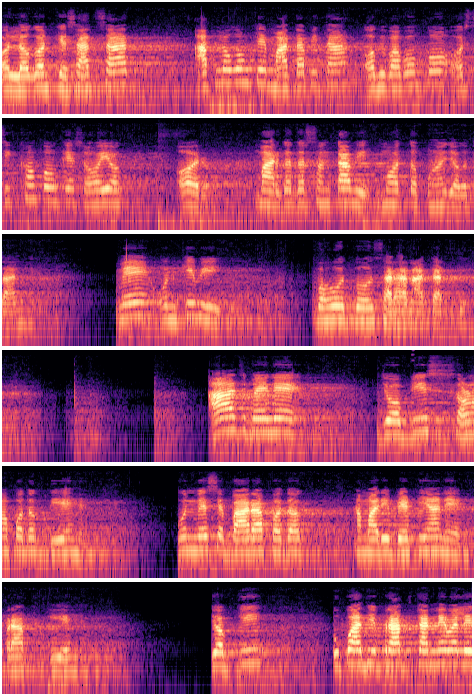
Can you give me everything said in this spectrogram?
और लगन के साथ साथ आप लोगों के माता पिता अभिभावकों और शिक्षकों के सहयोग और मार्गदर्शन का भी महत्वपूर्ण योगदान है मैं उनकी भी बहुत बहुत सराहना करती हूँ आज मैंने जो 20 स्वर्ण पदक दिए हैं उनमें से 12 पदक हमारी बेटियां ने प्राप्त किए हैं जबकि उपाधि प्राप्त करने वाले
